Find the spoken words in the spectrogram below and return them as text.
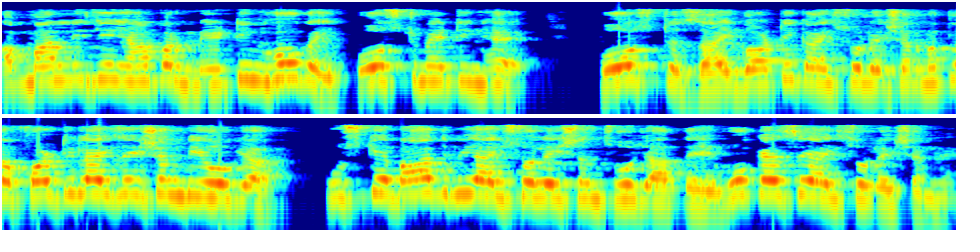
अब मान लीजिए यहाँ पर मेटिंग हो गई पोस्ट मेटिंग है पोस्ट जाइगोटिक आइसोलेशन मतलब फर्टिलाइजेशन भी हो गया, उसके बाद भी आइसोलेशन हो जाते हैं। वो कैसे आइसोलेशन है?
